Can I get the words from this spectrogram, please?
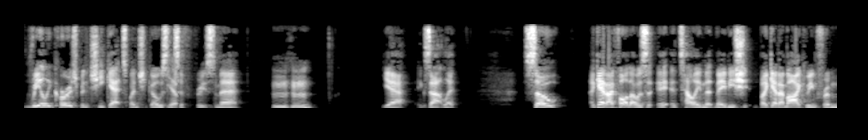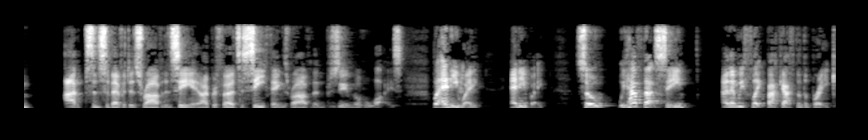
real encouragement she gets when she goes Yep. into Fruits of Air. Mm-hmm. Yeah, exactly. So again, I thought that was uh, uh, telling that maybe she. But again, I'm arguing from absence of evidence rather than seeing it. I prefer to see things rather than presume otherwise. But anyway, anyway, so we have that scene, and then we flick back after the break,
